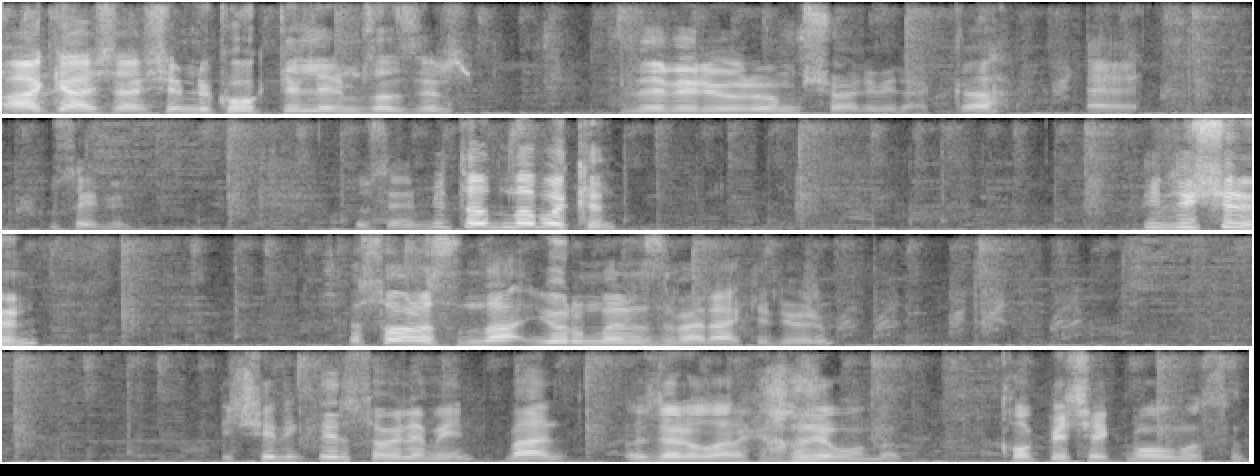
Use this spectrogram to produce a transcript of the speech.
Arkadaşlar şimdi kokteyllerimiz hazır. Size veriyorum. Şöyle bir dakika. Evet. Bu senin. Bu senin. Bir tadına bakın. Bir düşünün. Ve sonrasında yorumlarınızı merak ediyorum. İçerikleri söylemeyin. Ben özel olarak alacağım onu. Kopya çekme olmasın.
